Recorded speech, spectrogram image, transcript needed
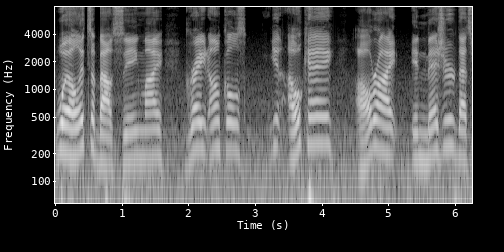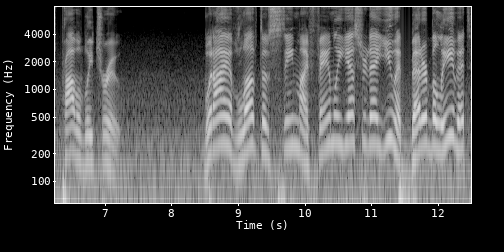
Well, it's about seeing my great uncle's. You know, okay, all right. In measure, that's probably true. Would I have loved to have seen my family yesterday? You had better believe it.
